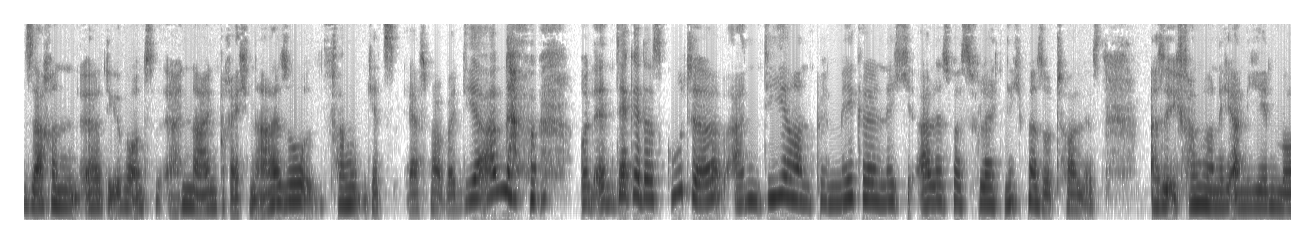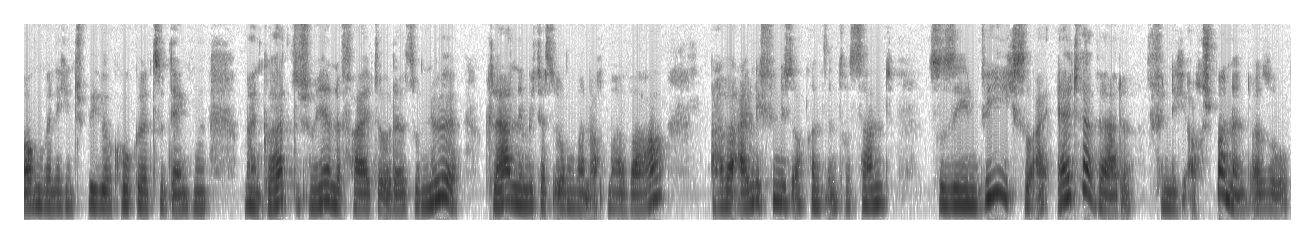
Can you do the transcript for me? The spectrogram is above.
Sachen, äh, die über uns hineinbrechen. Also fang jetzt erstmal bei dir an und entdecke das Gute an dir und bemäkel nicht alles, was vielleicht nicht mehr so toll ist. Also ich fange noch nicht an, jeden Morgen, wenn ich in den Spiegel gucke, zu denken, mein Gott, schon wieder eine Falte oder so. Nö, klar nehme ich das irgendwann auch mal wahr, aber eigentlich finde ich es auch ganz interessant zu sehen, wie ich so älter werde. Finde ich auch spannend. Also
